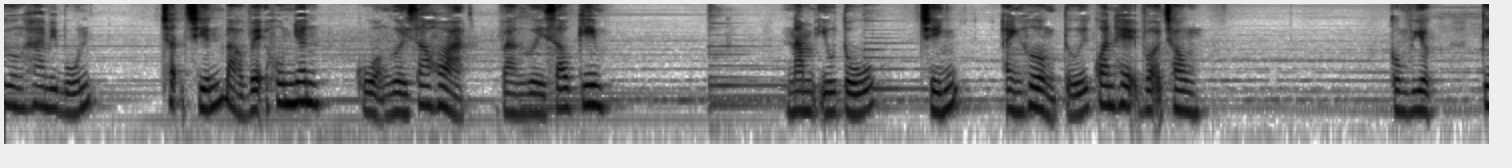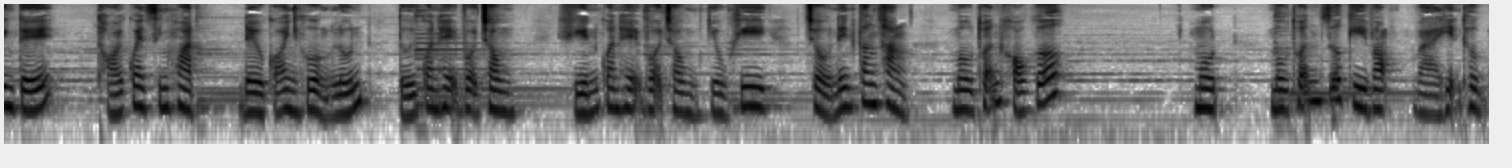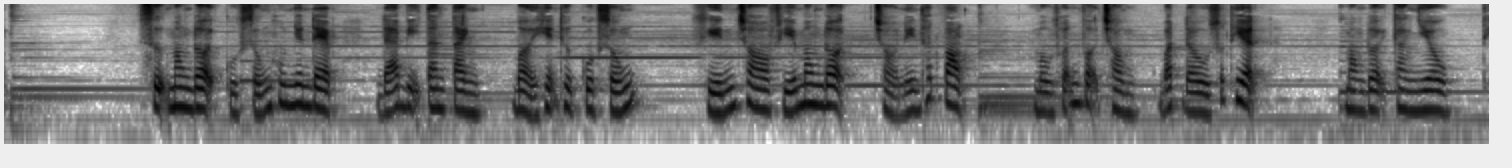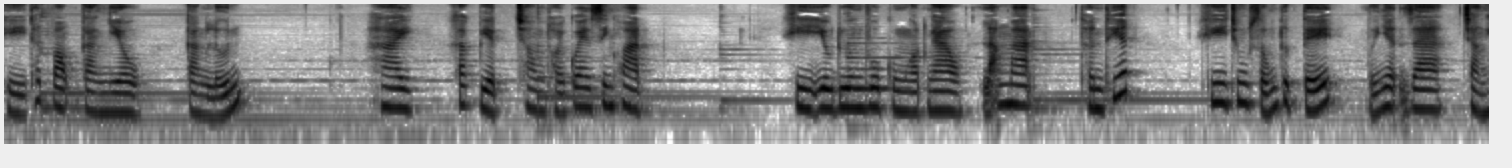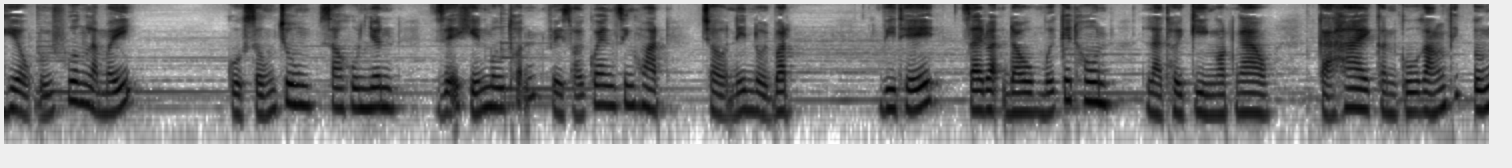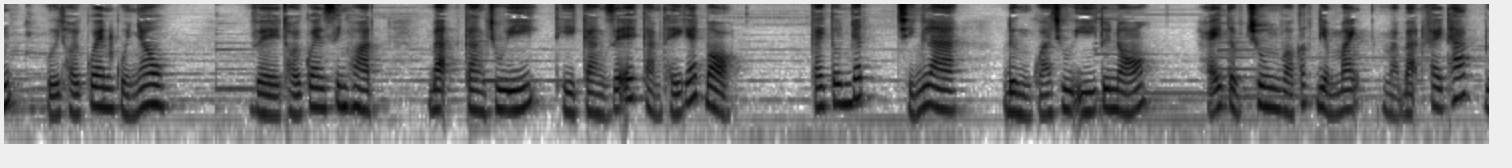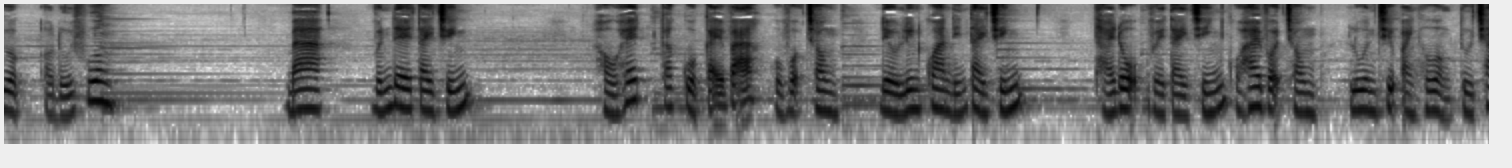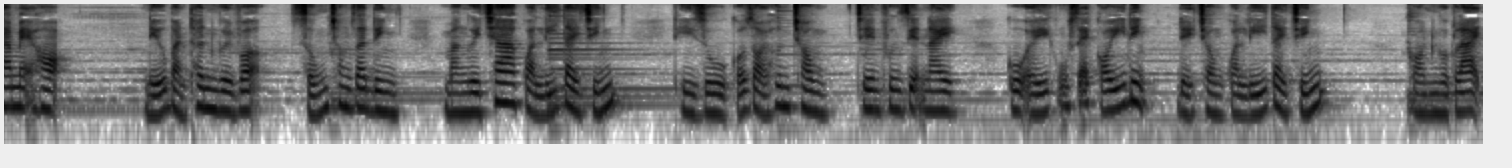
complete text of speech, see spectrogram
Chương 24 Trận chiến bảo vệ hôn nhân của người sao hỏa và người sao kim. Năm yếu tố chính ảnh hưởng tới quan hệ vợ chồng. Công việc, kinh tế, thói quen sinh hoạt đều có ảnh hưởng lớn tới quan hệ vợ chồng, khiến quan hệ vợ chồng nhiều khi trở nên căng thẳng, mâu thuẫn khó gỡ. Một, mâu thuẫn giữa kỳ vọng và hiện thực sự mong đợi cuộc sống hôn nhân đẹp đã bị tan tành bởi hiện thực cuộc sống khiến cho phía mong đợi trở nên thất vọng. Mâu thuẫn vợ chồng bắt đầu xuất hiện. Mong đợi càng nhiều thì thất vọng càng nhiều càng lớn. 2. Khác biệt trong thói quen sinh hoạt. Khi yêu đương vô cùng ngọt ngào, lãng mạn, thân thiết Khi chung sống thực tế mới nhận ra chẳng hiểu đối phương là mấy. Cuộc sống chung sau hôn nhân dễ khiến mâu thuẫn về thói quen sinh hoạt trở nên nổi bật. Vì thế, giai đoạn đầu mới kết hôn là thời kỳ ngọt ngào, cả hai cần cố gắng thích ứng với thói quen của nhau. Về thói quen sinh hoạt, bạn càng chú ý thì càng dễ cảm thấy ghét bỏ. Cách tốt nhất chính là đừng quá chú ý tới nó. Hãy tập trung vào các điểm mạnh mà bạn khai thác được ở đối phương. 3. Vấn đề tài chính. Hầu hết các cuộc cãi vã của vợ chồng đều liên quan đến tài chính. Thái độ về tài chính của hai vợ chồng luôn chịu ảnh hưởng từ cha mẹ họ. Nếu bản thân người vợ sống trong gia đình mà người cha quản lý tài chính, thì dù có giỏi hơn chồng trên phương diện này, cô ấy cũng sẽ có ý định để chồng quản lý tài chính. Còn ngược lại,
